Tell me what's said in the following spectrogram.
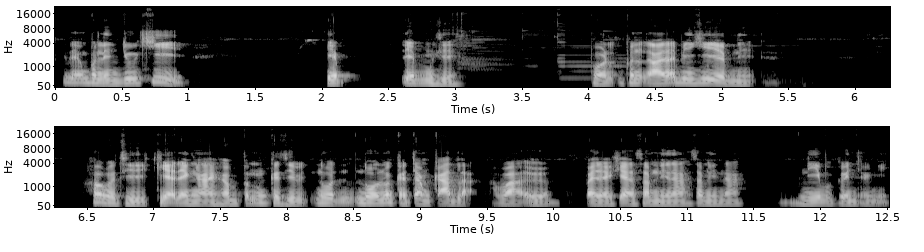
คืองเพิ่นเล่นอยู่คีย์ F F จังซี้ เพิ่นเพิ่นอาจจะมีคีย์ F นี่เราก็สิแก้ได้ง่ายครับมันก็สิโน้ตโน้ตมันก็จำกัดล่ะว่าเออไปได้แค่ส่ำนี้นะส่ำนี้นะนีบ่เกินจากนี้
